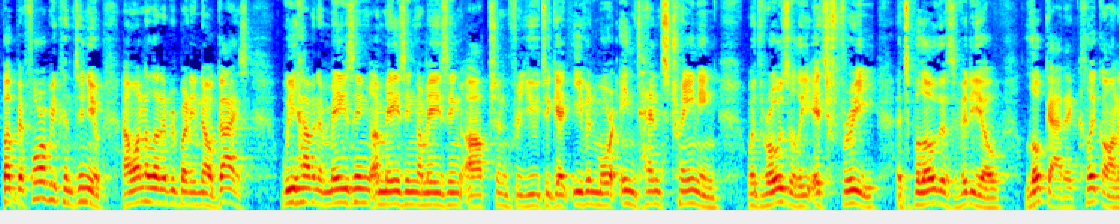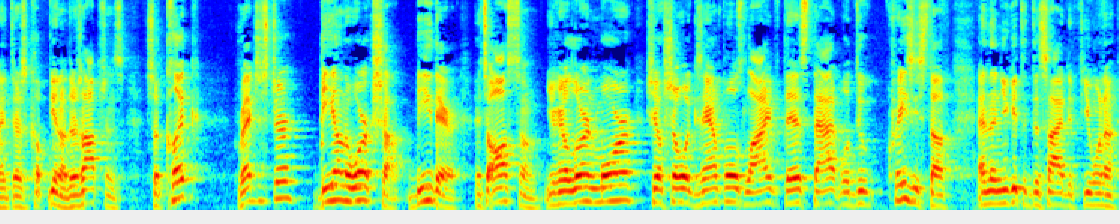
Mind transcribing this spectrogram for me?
But before we continue, I want to let everybody know, guys, we have an amazing, amazing, amazing option for you to get even more intense training with Rosalie. It's free. It's below this video. Look at it. Click on it. There's, you know, there's options. So click register, be on the workshop, be there. It's awesome. You're gonna learn more. She'll show examples, live, this, that. We'll do crazy stuff, and then you get to decide if you want to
